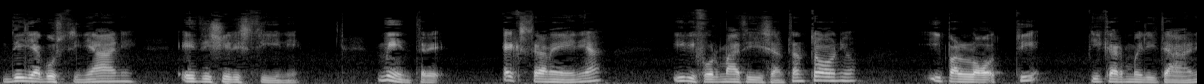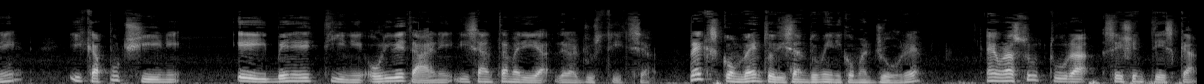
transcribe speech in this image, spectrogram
degli Agostiniani e dei Celestini, mentre Extramenia, i riformati di Sant'Antonio, i Pallotti, i Carmelitani, i Cappuccini e i Benedettini Olivetani di Santa Maria della Giustizia. L'ex convento di San Domenico Maggiore è una struttura seicentesca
